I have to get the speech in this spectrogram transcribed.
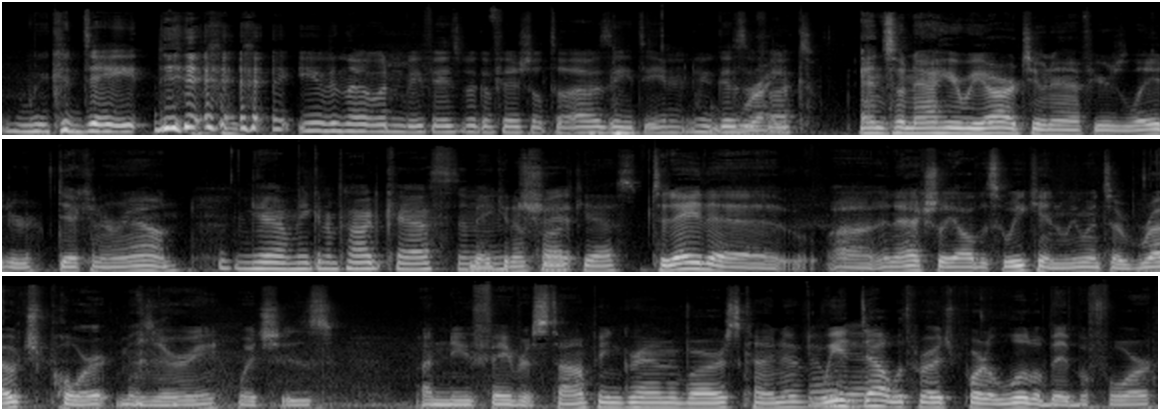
We could date. Even though it wouldn't be Facebook official till I was 18. Who gives a fuck? And so now here we are, two and a half years later, dicking around, Yeah, making a podcast and making a shit. podcast. Today, the uh, and actually all this weekend, we went to Rocheport, Missouri, which is a new favorite stomping ground of ours, kind of. Oh, we had yeah. dealt with Rocheport a little bit before.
